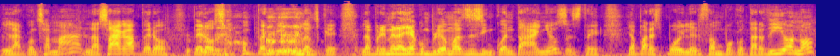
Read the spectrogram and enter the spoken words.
la cosa más, la saga, pero, pero son películas que la primera ya cumplió más de 50 años, este, ya para spoiler está un poco tardío, ¿no?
